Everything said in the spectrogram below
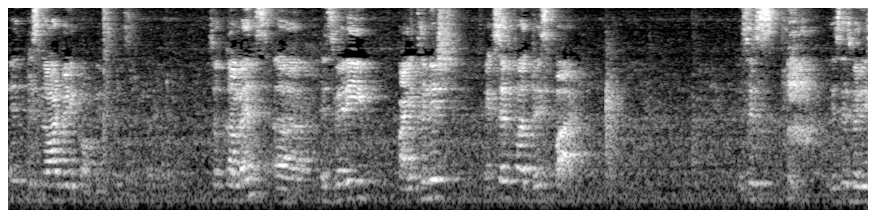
It's not very complex. basically. So comments uh, is very Pythonish except for this part. This is this is very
